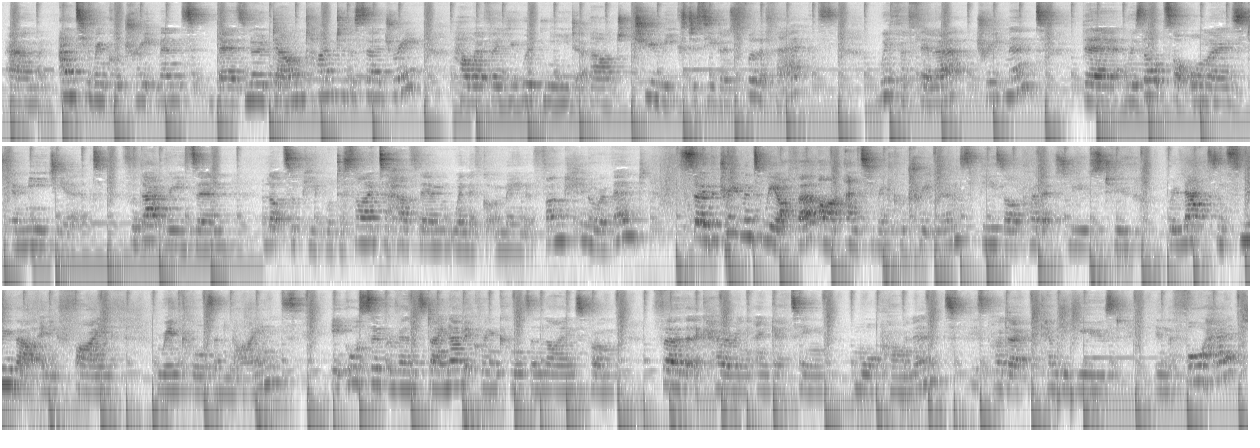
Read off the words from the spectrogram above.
Um, Anti-wrinkle treatments, there's no downtime to the surgery. However, you would need about two weeks to see those full effects. With a filler treatment, the results are almost immediate. For that reason, lots of people decide to have them when they've got a main function or event. So the treatments we offer are anti-wrinkle treatments. These are products used to relax and smooth out any fine wrinkles and lines. It also prevents dynamic wrinkles and lines from further occurring and getting more prominent. This product can be used in the forehead,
